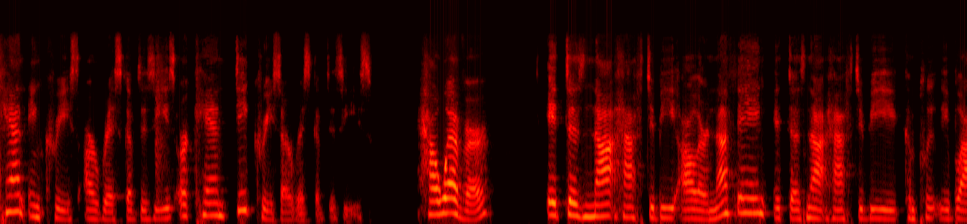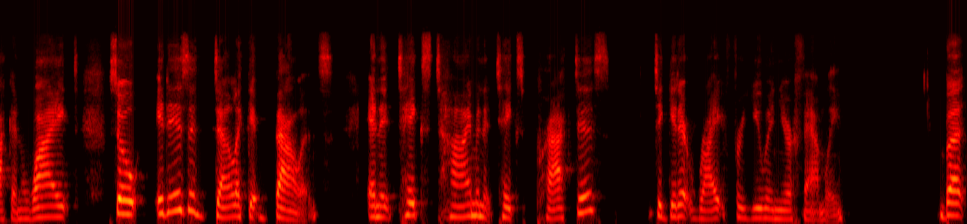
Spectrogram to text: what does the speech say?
can increase our risk of disease or can decrease our risk of disease. However, it does not have to be all or nothing. It does not have to be completely black and white. So it is a delicate balance and it takes time and it takes practice to get it right for you and your family. But,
